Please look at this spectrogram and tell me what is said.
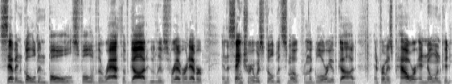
seven golden bowls full of the wrath of God who lives forever and ever. And the sanctuary was filled with smoke from the glory of God and from his power, and no one could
